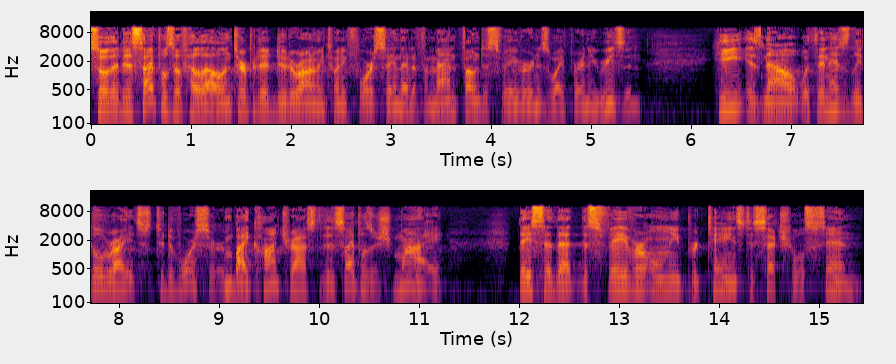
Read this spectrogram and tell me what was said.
So the disciples of Hillel interpreted Deuteronomy 24 saying that if a man found disfavor in his wife for any reason, he is now within his legal rights to divorce her. And by contrast, the disciples of Shammai, they said that disfavor only pertains to sexual sin.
